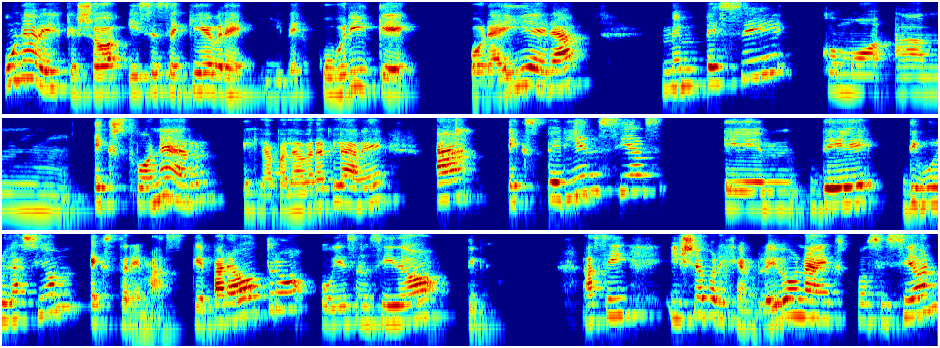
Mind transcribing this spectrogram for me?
Una vez que yo hice ese quiebre y descubrí que por ahí era, me empecé como a mm, exponer, es la palabra clave, a experiencias Em, de divulgación extremas, que para otro hubiesen sido típicos. Así, y yo, por ejemplo, iba a una exposición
